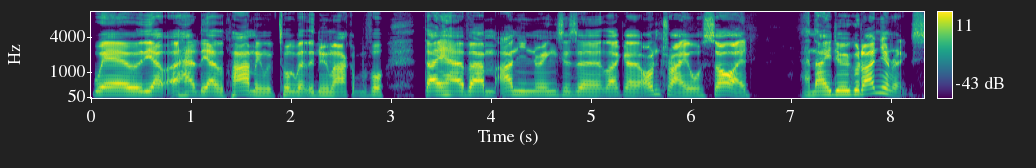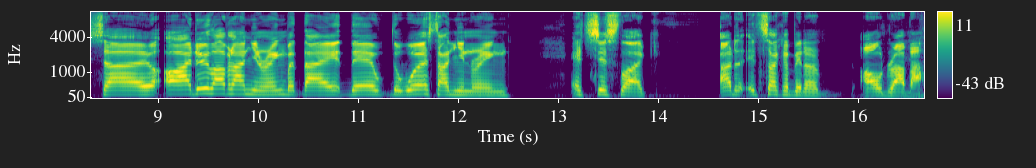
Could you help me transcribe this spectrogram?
where the I had the other palmy. We've talked about the new market before. They have um, onion rings as a like an entree or side, and they do good onion rings. So I do love an onion ring, but they they're the worst onion ring. It's just like I it's like a bit of old rubber.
